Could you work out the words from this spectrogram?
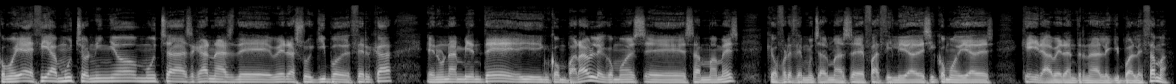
Como ya decía, mucho niño, muchas ganas de ver a su equipo de cerca en un ambiente incomparable como es eh, San Mamés, que ofrece muchas más eh, facilidades y comodidades que ir a ver a entrenar al equipo Alezama.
